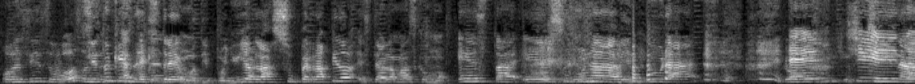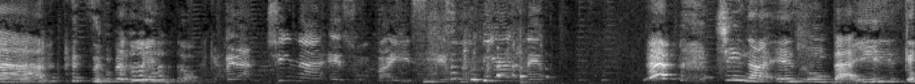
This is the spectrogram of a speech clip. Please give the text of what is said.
O así su voz. Siento que es extremo, tipo, Yuya habla súper rápido, este habla más como, esta es una aventura En China. súper lento. Verán, China es un país que mundialmente China es un país que...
